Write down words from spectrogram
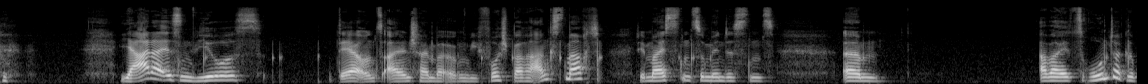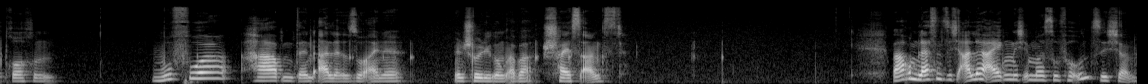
ja, da ist ein Virus, der uns allen scheinbar irgendwie furchtbare Angst macht, den meisten zumindest. Ähm, aber jetzt runtergebrochen, wovor haben denn alle so eine, Entschuldigung, aber Scheißangst? Warum lassen sich alle eigentlich immer so verunsichern?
